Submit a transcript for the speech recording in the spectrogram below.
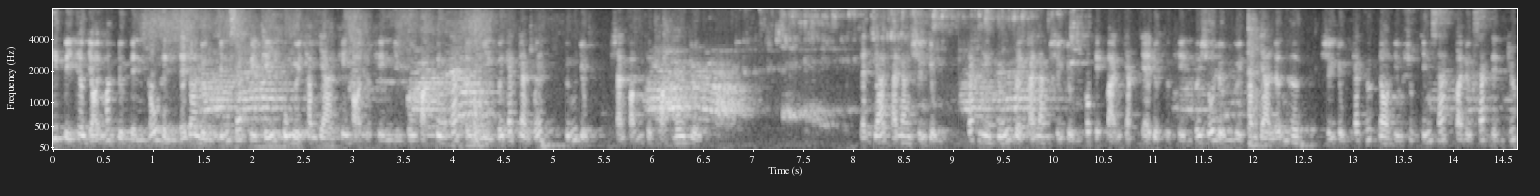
thiết bị theo dõi mắt được định cấu hình để đo lường chính xác vị trí của người tham gia khi họ thực hiện nhiệm vụ hoặc tương tác tự nhiên với các trang web, ứng dụng, sản phẩm thực hoặc môi trường. Đánh giá khả năng sử dụng, các nghiên cứu về khả năng sử dụng có kịch bản chặt chẽ được thực hiện với số lượng người tham gia lớn hơn, sử dụng các thước đo hiệu suất chính xác và được xác định trước,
